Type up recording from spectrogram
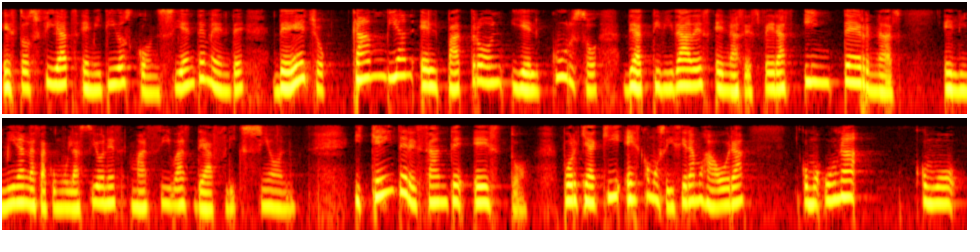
Estos fiats emitidos conscientemente, de hecho, cambian el patrón y el curso de actividades en las esferas internas, eliminan las acumulaciones masivas de aflicción. Y qué interesante esto, porque aquí es como si hiciéramos ahora como una como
